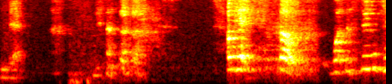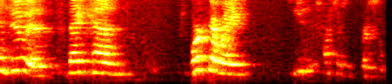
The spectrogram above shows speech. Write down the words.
Next. Okay, so what the student can do is they can work their way, did you trust or just the first one?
